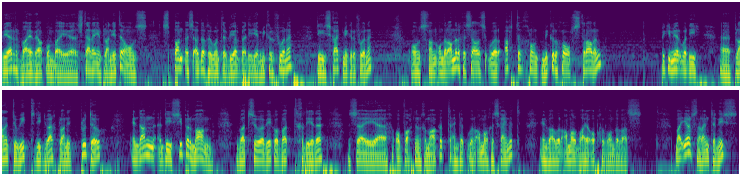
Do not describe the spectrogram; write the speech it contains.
weer, baie welkom by uh, Sterre en Planete. Ons span is oudergewoonte weer by die mikrofone, die Skype mikrofone. Ons gaan onder andere gesels oor agtergrond mikrogolfstraling. Bietjie meer oor die uh, planetoïd, die dwergplaneet Pluto en dan die supermaan wat so 'n week of wat gelede sy uh, opwagting gemaak het, eintlik oor almal geskyn het en waaroor almal baie opgewonde was. Maar eers ruimtenis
